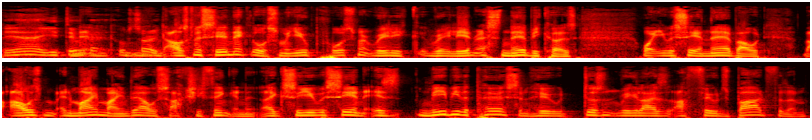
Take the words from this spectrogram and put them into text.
Yeah, you do. Nick, oh, sorry. I was going to say, Nick, though, some of you posts went really, really interesting there because what you were saying there about, but I was in my mind there, I was actually thinking, like, so you were saying, is maybe the person who doesn't realize that that food's bad for them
